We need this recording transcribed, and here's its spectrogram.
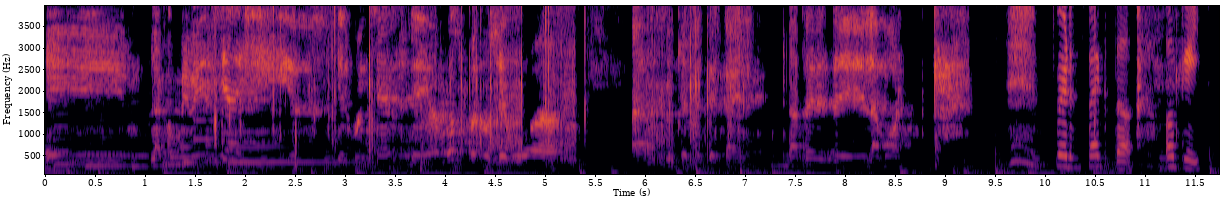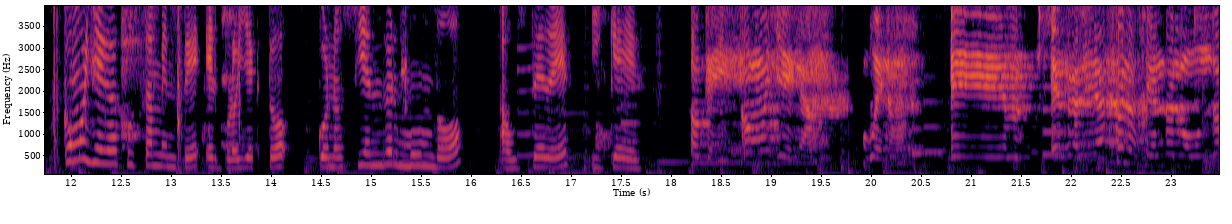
eh, la convivencia y el, y el, buen ser de ambos pues nos llevó a, a simplemente caer en las redes del amor. Perfecto. Ok. ¿Cómo llega justamente el proyecto Conociendo el Mundo a ustedes y qué es? Ok, ¿cómo llega? Bueno, eh, en realidad conociendo el mundo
